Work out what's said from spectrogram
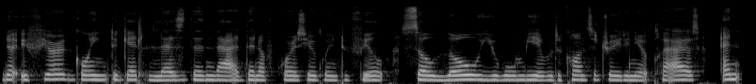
You know if you're going to get less than that then of course you're going to feel so low you won't be able to concentrate in your class. And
